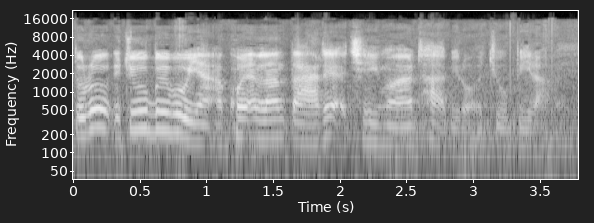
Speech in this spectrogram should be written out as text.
သူတို့အကျိုးပေးဖို့ရန်အခွင့်အလန်းတာတဲ့အချိန်မှာထပြီးတော့အကျိုးပေးတာပဲ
